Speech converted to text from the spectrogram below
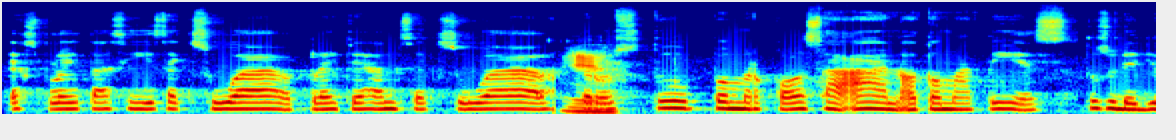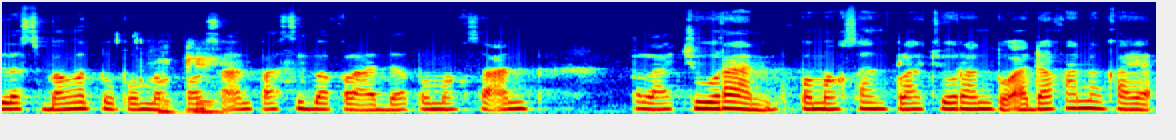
eksploitasi seksual, pelecehan seksual, Iya. terus tuh pemerkosaan otomatis. Itu sudah jelas banget tuh pemerkosaan pasti bakal ada pemaksaan pelacuran. Pemaksaan pelacuran tuh ada kan yang kayak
